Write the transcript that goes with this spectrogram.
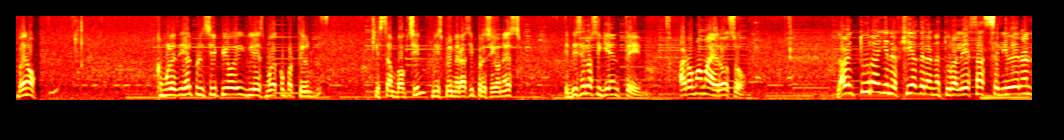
Bueno, como les dije al principio, hoy les voy a compartir este unboxing, mis primeras impresiones. Y dice lo siguiente, aroma maderoso, la aventura y energía de la naturaleza se liberan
